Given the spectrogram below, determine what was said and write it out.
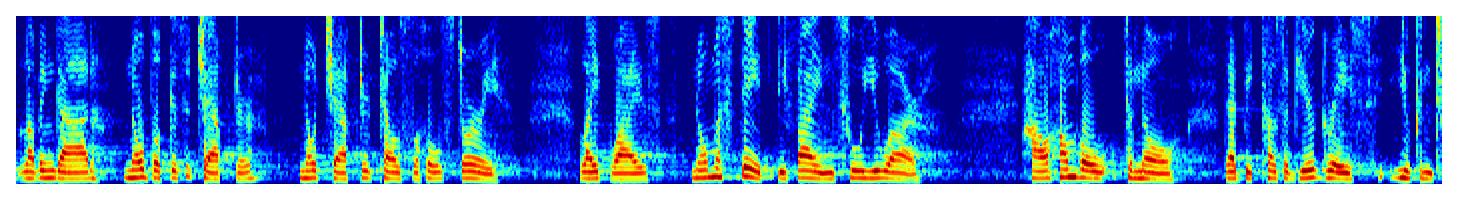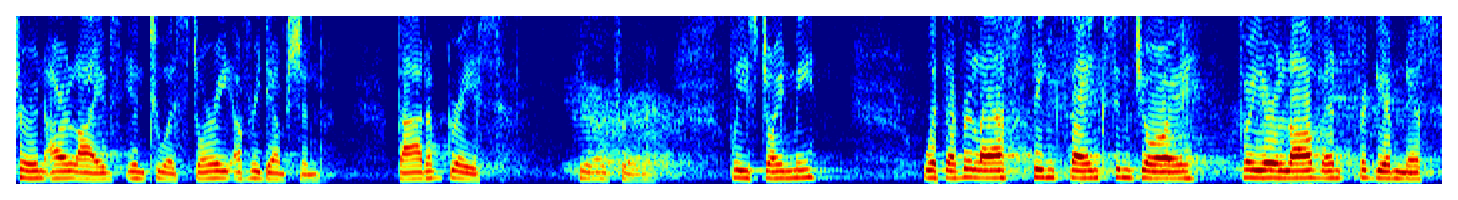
Loving God, no book is a chapter, no chapter tells the whole story. Likewise, no mistake defines who you are. How humble to know that because of your grace, you can turn our lives into a story of redemption. God of grace, hear our prayer. Please join me with everlasting thanks and joy for your love and forgiveness.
